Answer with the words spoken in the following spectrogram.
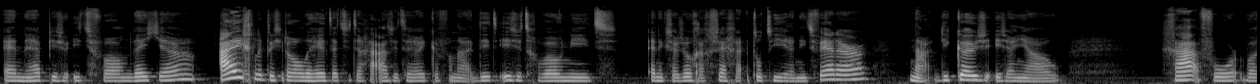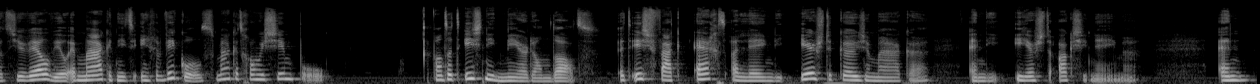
en heb je zoiets van, weet je, eigenlijk dat je er al de hele tijd zit tegenaan zit te rekenen van, nou, dit is het gewoon niet. En ik zou zo graag zeggen, tot hier en niet verder. Nou, die keuze is aan jou. Ga voor wat je wel wil en maak het niet ingewikkeld. Maak het gewoon weer simpel. Want het is niet meer dan dat. Het is vaak echt alleen die eerste keuze maken en die eerste actie nemen. En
